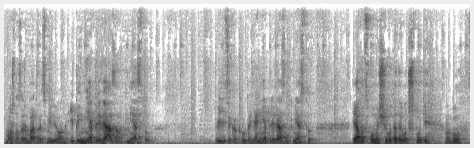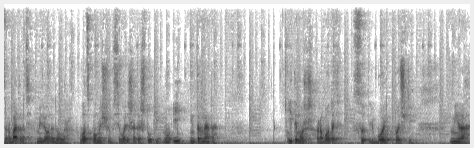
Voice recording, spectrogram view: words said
можно зарабатывать миллионы. И ты не привязан к месту. Видите, как круто. Я не привязан к месту. Я вот с помощью вот этой вот штуки могу зарабатывать миллионы долларов. Вот с помощью всего лишь этой штуки, ну и интернета. И ты можешь работать с любой точки мира.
